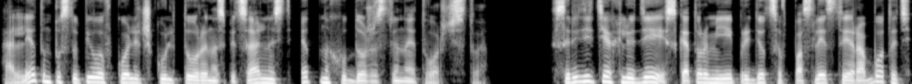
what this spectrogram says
а летом поступила в колледж культуры на специальность этнохудожественное творчество. Среди тех людей, с которыми ей придется впоследствии работать,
